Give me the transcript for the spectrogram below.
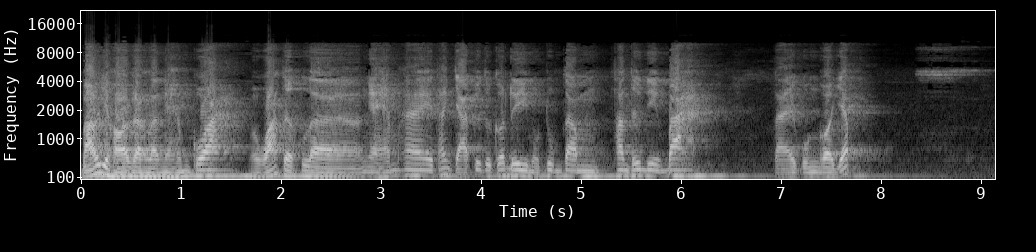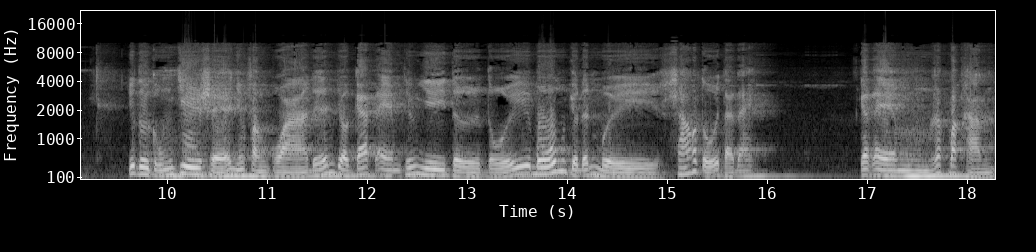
Báo với họ rằng là ngày hôm qua, và quả thực là ngày 22 tháng chạp chúng tôi có đi một trung tâm thanh thiếu niên ba tại quận gò vấp chúng tôi cũng chia sẻ những phần quà đến cho các em thiếu nhi từ tuổi 4 cho đến 16 tuổi tại đây. Các em rất bất hạnh.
